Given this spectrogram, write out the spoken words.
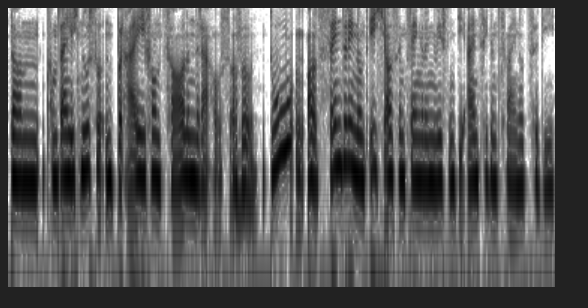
dann kommt eigentlich nur so ein Brei von Zahlen raus. Also mhm. du als Senderin und ich als Empfängerin, wir sind die einzigen zwei Nutzer, die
